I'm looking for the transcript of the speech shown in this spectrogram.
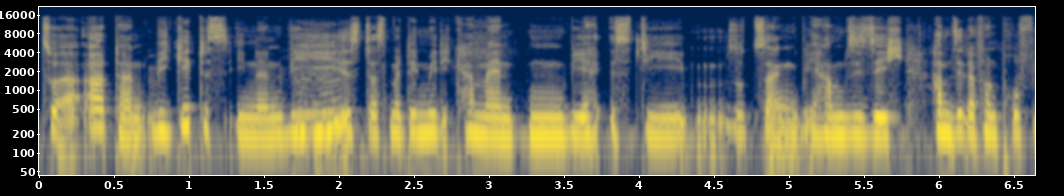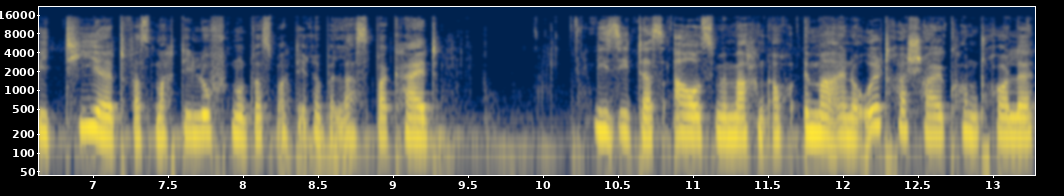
zu erörtern. Wie geht es Ihnen? Wie mhm. ist das mit den Medikamenten? Wie ist die sozusagen, wie haben Sie sich, haben Sie davon profitiert? Was macht die Luftnot? Was macht Ihre Belastbarkeit? Wie sieht das aus? Wir machen auch immer eine Ultraschallkontrolle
